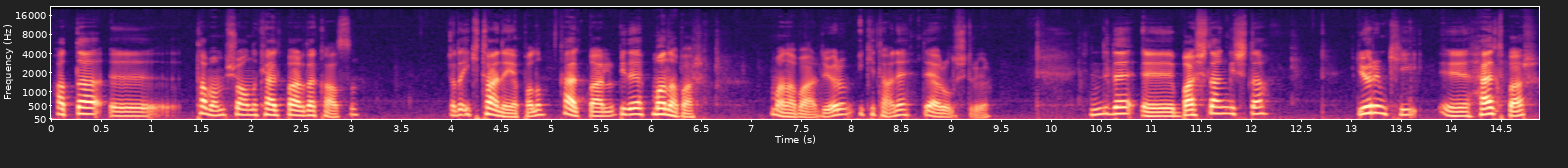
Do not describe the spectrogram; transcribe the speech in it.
Hatta e, tamam şu anlık health barda kalsın. Ya da iki tane yapalım. Health bar bir de mana bar. Mana bar diyorum. İki tane değer oluşturuyorum. Şimdi de e, başlangıçta diyorum ki e, health bar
